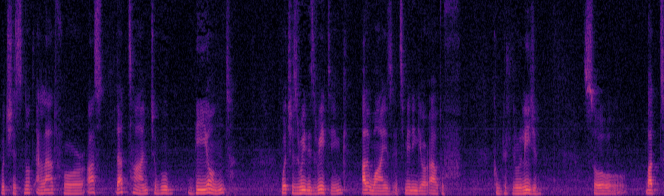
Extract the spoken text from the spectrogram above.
which is not allowed for us that time to go beyond which is read is reading, otherwise it's meaning you're out of completely religion. So, but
